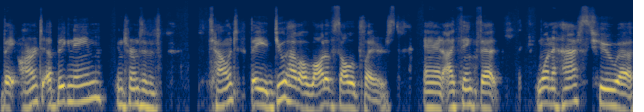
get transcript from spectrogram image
they aren't a big name in terms of talent, they do have a lot of solid players. And I think that one has to uh,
